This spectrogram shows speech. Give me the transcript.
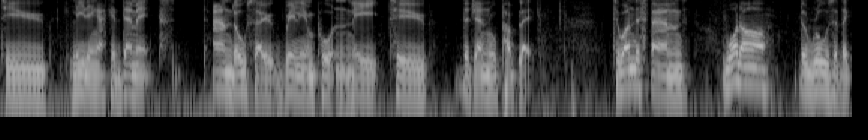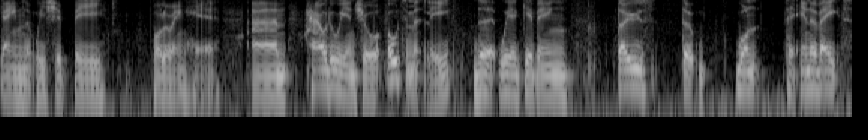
to leading academics, and also, really importantly, to the general public. To understand what are the rules of the game that we should be following here and how do we ensure ultimately that we are giving those that want to innovate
